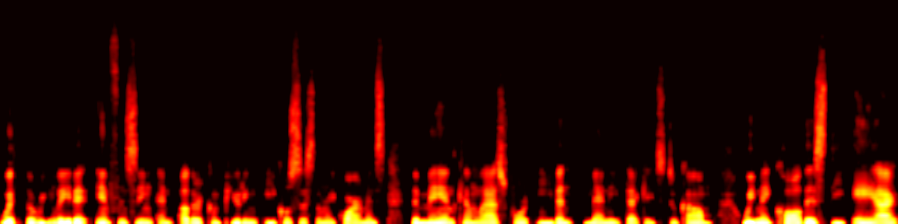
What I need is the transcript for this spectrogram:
with the related inferencing and other computing ecosystem requirements, demand can last for even many decades to come. We may call this the AI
